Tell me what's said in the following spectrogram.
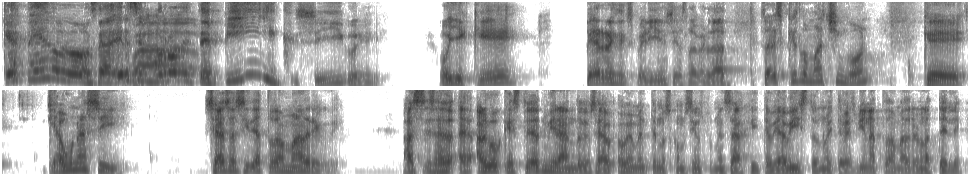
¿Qué pedo? O sea, eres el morro de Tepic. Sí, güey. Oye, qué perres experiencias, la verdad. ¿Sabes qué es lo más chingón? Que, que aún así seas así de a toda madre, güey. Haces algo que estoy admirando, o sea, obviamente nos conocimos por mensaje y te había visto, ¿no? Y te ves bien a toda madre en la tele.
